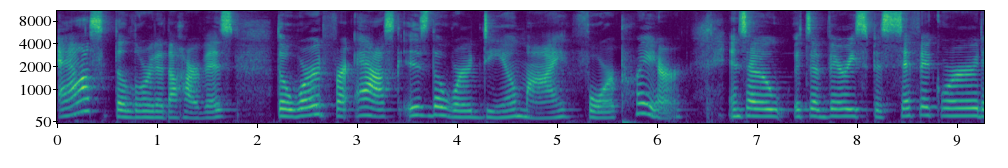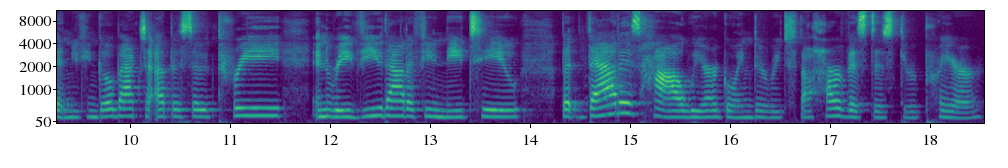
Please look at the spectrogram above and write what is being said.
Ask the Lord of the harvest, the word for ask is the word deomai for prayer. And so it's a very specific word, and you can go back to episode three and review that if you need to. But that is how we are going to reach the harvest is through prayer.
